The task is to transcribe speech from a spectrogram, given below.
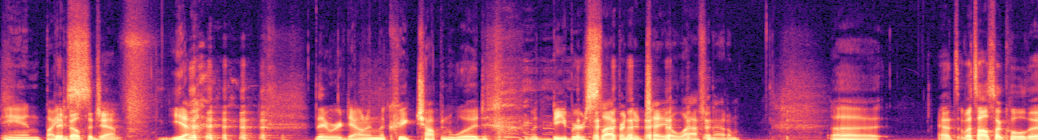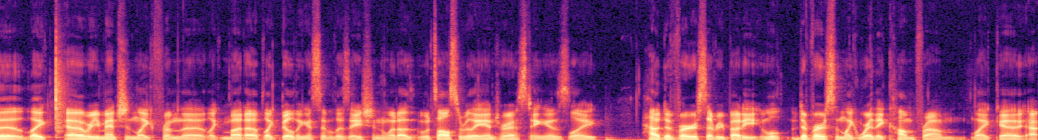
And by they Dec- built the gem. yeah. they were down in the creek chopping wood with beavers slapping their tail, laughing at them. Uh, That's what's also cool to like uh, where you mentioned like from the like mud up like building a civilization. What what's also really interesting is like how diverse everybody well diverse in like where they come from. Like uh, uh,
